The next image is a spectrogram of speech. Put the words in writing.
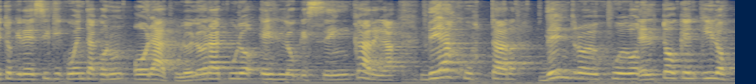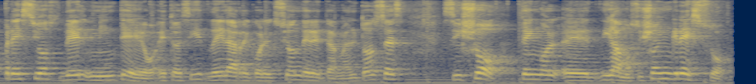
Esto quiere decir que cuenta con un oráculo. El oráculo es lo que se encarga de ajustar dentro del juego el token y los precios del minteo. Esto es decir, de la recolección del Eternal. Entonces, si yo tengo, eh, digamos, si yo ingreso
